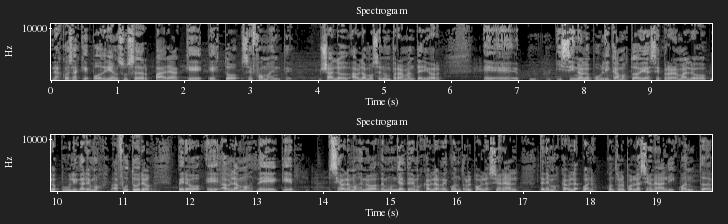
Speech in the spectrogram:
las cosas que podrían suceder para que esto se fomente. Ya lo hablamos en un programa anterior, eh, y si no lo publicamos todavía ese programa lo, publicaremos a futuro, pero eh, hablamos de que si hablamos de nuevo orden mundial tenemos que hablar de control poblacional, tenemos que hablar, bueno, control poblacional y cuánta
